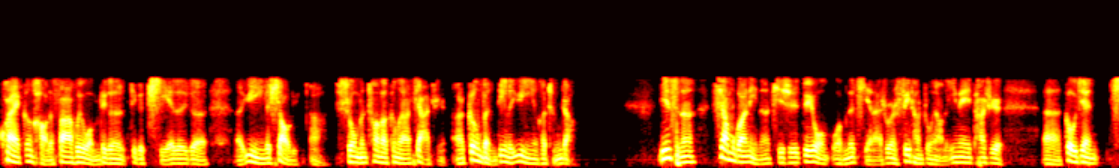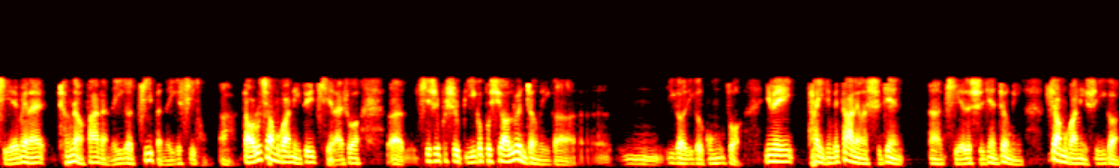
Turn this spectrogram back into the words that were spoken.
快、更好的发挥我们这个这个企业的这个呃运营的效率啊，使我们创造更大的价值，而更稳定的运营和成长。因此呢，项目管理呢，其实对于我我们的企业来说是非常重要的，因为它是呃构建企业未来成长发展的一个基本的一个系统啊。导入项目管理对于企业来说，呃，其实不是一个不需要论证的一个嗯一个一个工作，因为它已经被大量的实践。呃，企业的实践证明，项目管理是一个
